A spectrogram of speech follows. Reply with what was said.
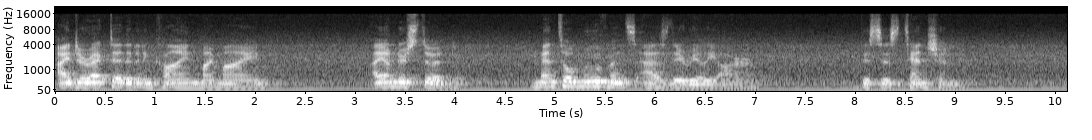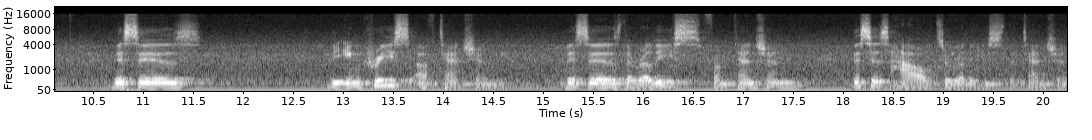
I directed and inclined my mind. I understood mental movements as they really are. This is tension. This is the increase of tension. This is the release from tension. This is how to release the tension.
